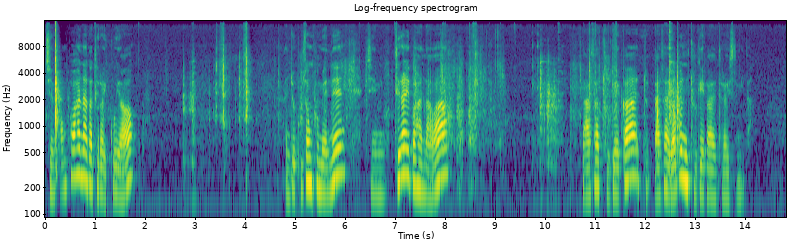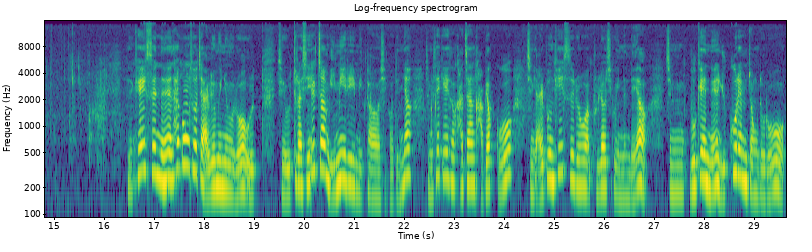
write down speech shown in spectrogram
지금 범퍼 하나가 들어 있고요. 안쪽 구성품에는 지금 드라이버 하나와 나사 두 개가 나사 여분 두 개가 들어 있습니다. 케이스는 항공 소재 알루미늄으로 울, 지금 울트라신 1.2mm시거든요. 지금 세계에서 가장 가볍고 지금 얇은 케이스로 불려지고 있는데요. 지금 무게는 6g 정도로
